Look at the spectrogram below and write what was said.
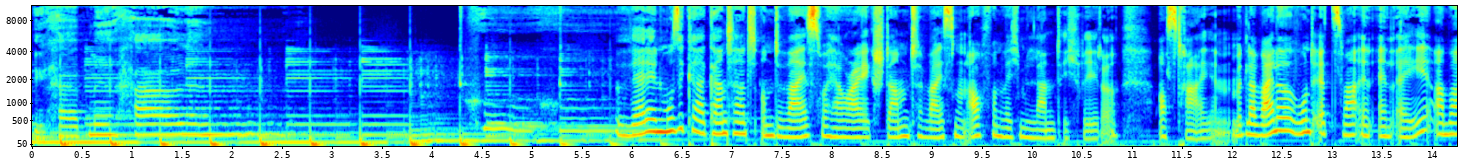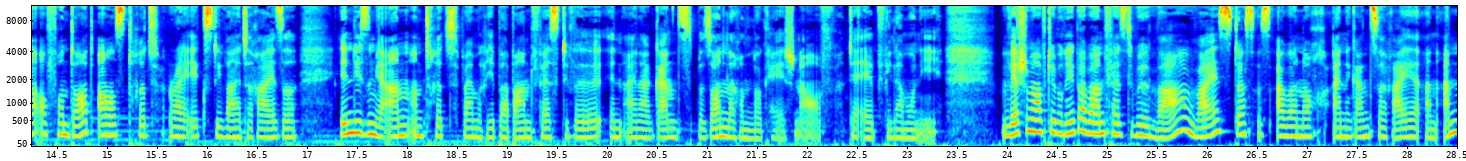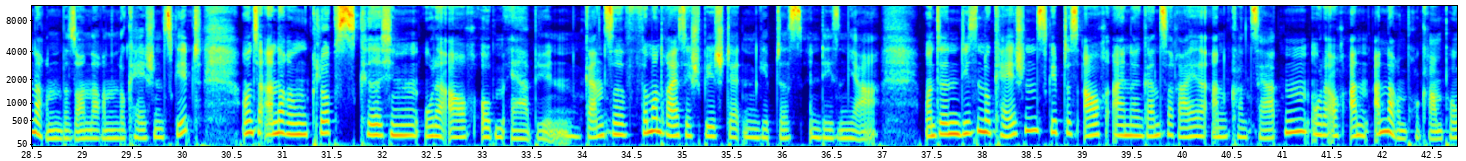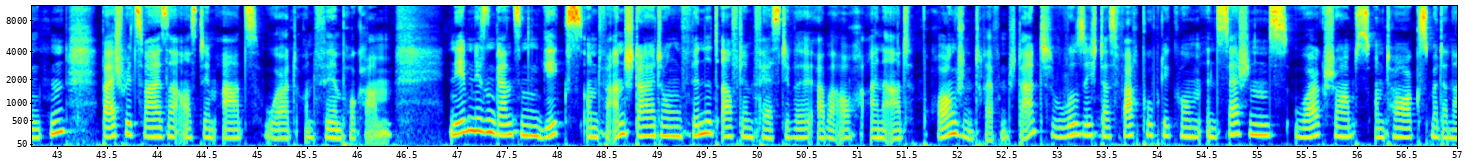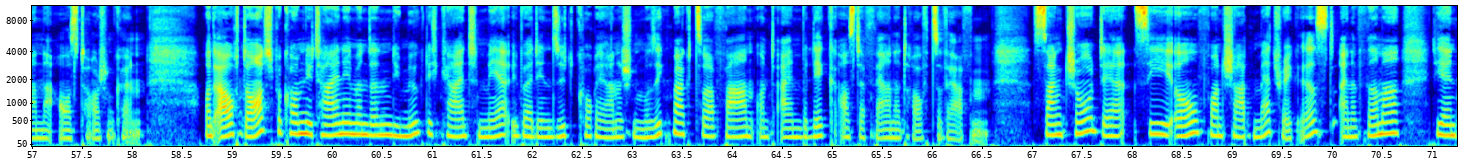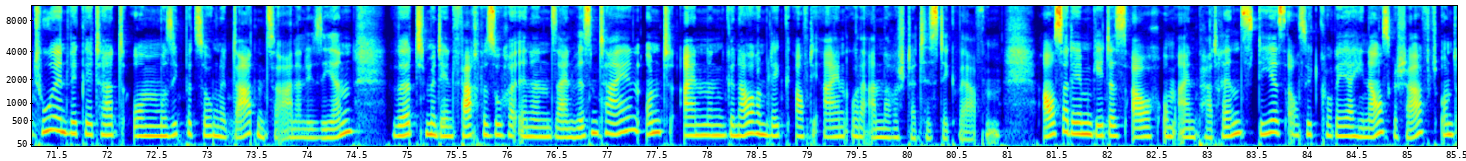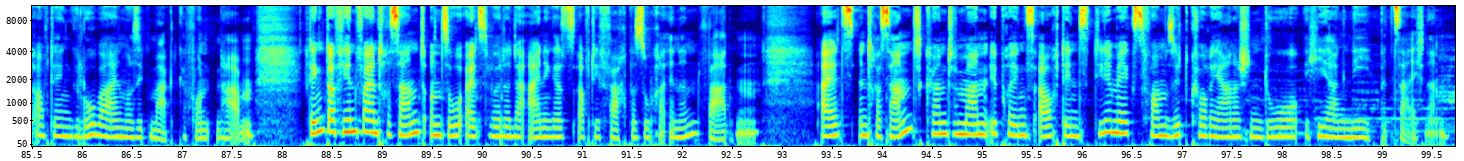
You had me howling. Wer den Musiker erkannt hat und weiß, woher Ryek stammt, weiß nun auch, von welchem Land ich rede. Australien. Mittlerweile wohnt er zwar in LA, aber auch von dort aus tritt Ryx die weite Reise in diesem Jahr an und tritt beim Reeperbahn Festival in einer ganz besonderen Location auf, der Elbphilharmonie. Wer schon mal auf dem Reeperbahn Festival war, weiß, dass es aber noch eine ganze Reihe an anderen besonderen Locations gibt. Unter anderem Clubs, Kirchen oder auch Open-Air-Bühnen. Ganze 35 Spielstätten gibt es in diesem Jahr. Und in diesen Locations gibt es auch eine ganze Reihe an Konzerten oder auch an anderen Programmpunkten, beispielsweise aus dem Arts, Word und Filmprogramm. Neben diesen ganzen Gigs und Veranstaltungen findet auf dem Festival aber auch eine Art Branchentreffen statt, wo sich das Fachpublikum in Sessions, Workshops und Talks miteinander austauschen können. Und auch dort bekommen die Teilnehmenden die Möglichkeit, mehr über den südkoreanischen Musikmarkt zu erfahren und einen Blick aus der Ferne drauf zu werfen. Sang Cho, der CEO von Chartmetric ist, eine Firma, die ein Tool entwickelt hat, um musikbezogene Daten zu analysieren, wird mit den FachbesucherInnen sein Wissen teilen und einen genaueren Blick auf die ein oder andere Statistik werfen. Außerdem geht es auch um ein paar Trends, die es aus Südkorea hinausgeschafft und auf den globalen Musikmarkt gefunden haben. Klingt auf jeden Fall interessant und so, als würde da einiges auf die FachbesucherInnen warten. Als interessant könnte man übrigens auch den Stilmix vom südkoreanischen Duo Hyangni bezeichnen.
